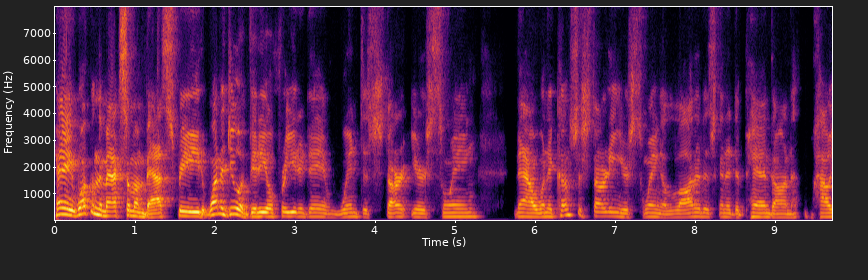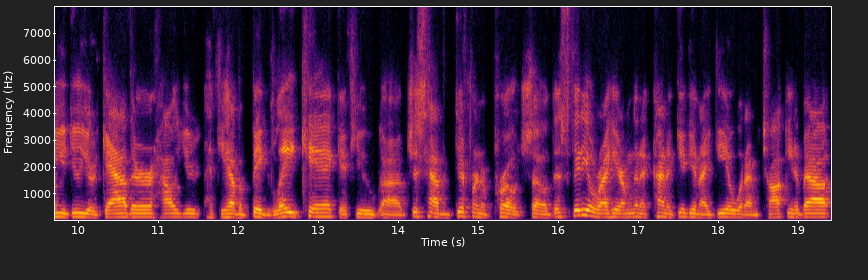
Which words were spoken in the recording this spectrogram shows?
Hey, welcome to Maximum Bat Speed. Want to do a video for you today on when to start your swing. Now, when it comes to starting your swing, a lot of it's going to depend on how you do your gather, how you if you have a big leg kick, if you uh, just have a different approach. So this video right here, I'm going to kind of give you an idea what I'm talking about.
